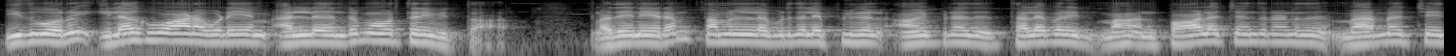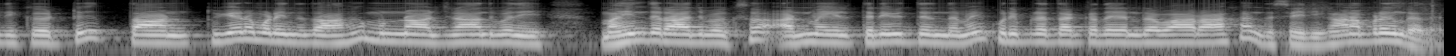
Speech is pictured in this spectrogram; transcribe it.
இது ஒரு இலகுவான விடயம் அல்ல என்றும் அவர் தெரிவித்தார். அதே நேரம் தமிழ் விடுதலை புலிகள் அமைப்பினது தலைவரின் மகன் பாலச்சந்திரனது மரணச் செய்தி கேட்டு தான் துயரமடைந்ததாக முன்னாள் ஜனாதிபதி மஹிந்த ராஜபக்ச அண்மையில் தெரிவித்திருந்தமை குறிப்பிடத்தக்கது என்றவாறாக அந்த செய்தி காணப்படுகின்றது.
